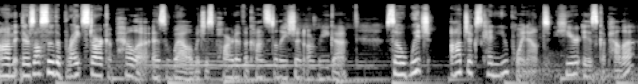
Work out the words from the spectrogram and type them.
Um, there's also the bright star Capella as well, which is part of the constellation Auriga. So which objects can you point out? Here is Capella,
